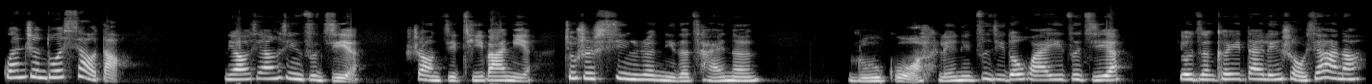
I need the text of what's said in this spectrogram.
关正多笑道。你要相信自己，上级提拔你就是信任你的才能。如果连你自己都怀疑自己，又怎可以带领手下呢？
